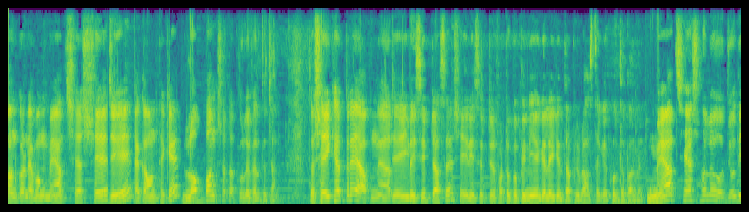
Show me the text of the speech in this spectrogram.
অ্যাকাউন্ট করেন এবং মেয়াদ শেষে যে অ্যাকাউন্ট থেকে লভ্যাংশটা তুলে ফেলতে চান। তো সেই ক্ষেত্রে আপনার যে রিসিপ্ট আছে, সেই রিসিপ্টের ফটোকপি নিয়ে গেলেই কিন্তু আপনি ব্রাঞ্চ থেকে খুলতে পারবেন। মেয়াদ শেষ হলেও যদি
